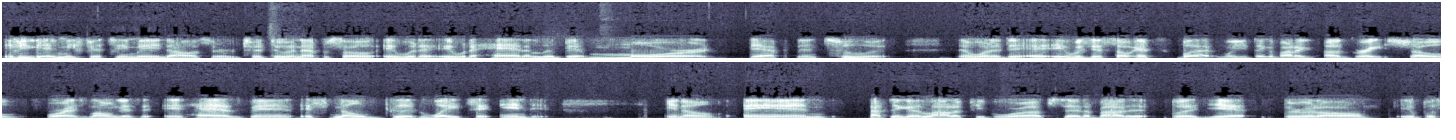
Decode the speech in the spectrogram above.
if you gave me fifteen million dollars to, to do an episode, it would it would have had a little bit more depth into it than what it did. It, it was just so. It, but when you think about a, a great show for as long as it, it has been, it's no good way to end it. You know, and I think a lot of people were upset about it, but yet through it all, it was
